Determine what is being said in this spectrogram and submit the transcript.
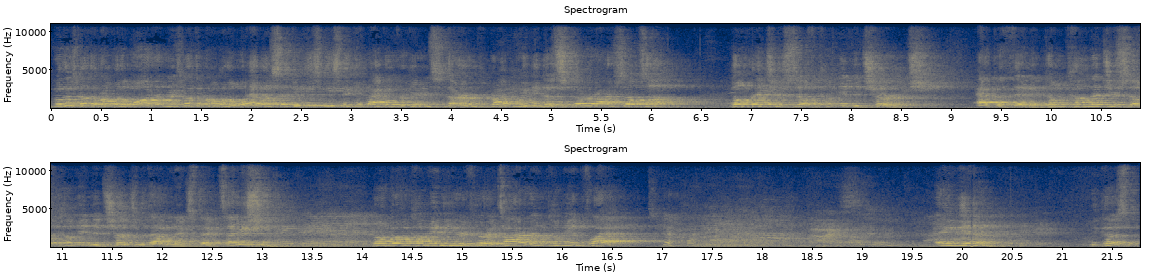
Well, there's nothing wrong with the water, and there's nothing wrong with the well, except he just need to get back over here and stir, right? We need to stir ourselves up. Don't let yourself come into church apathetic. Don't come let yourself come into church without an expectation. Don't, don't come in here. If you're a tire, don't come in flat. Amen. Because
